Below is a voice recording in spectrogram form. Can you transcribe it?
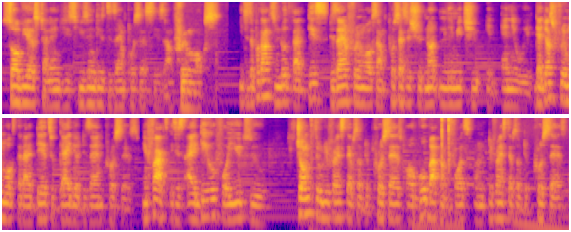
solve UX challenges using these design processes and frameworks. It is important to note that these design frameworks and processes should not limit you in any way. They're just frameworks that are there to guide your design process. In fact, it is ideal for you to jump through different steps of the process or go back and forth on different steps of the process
